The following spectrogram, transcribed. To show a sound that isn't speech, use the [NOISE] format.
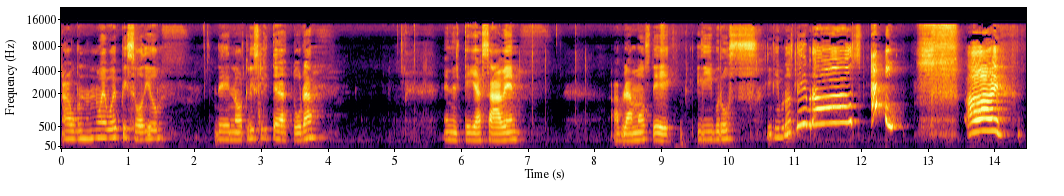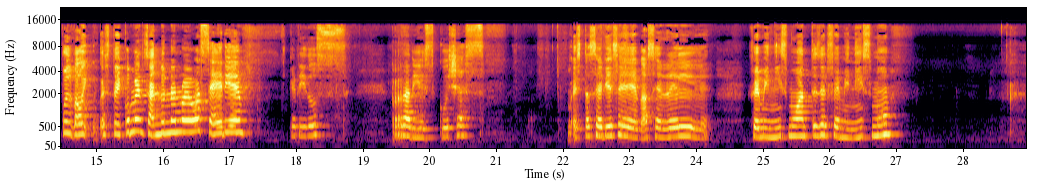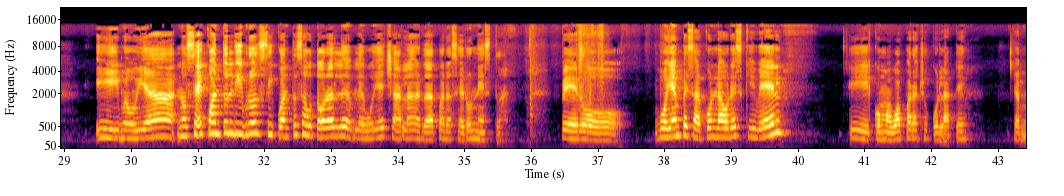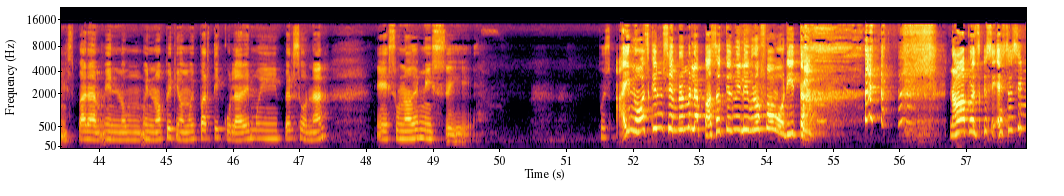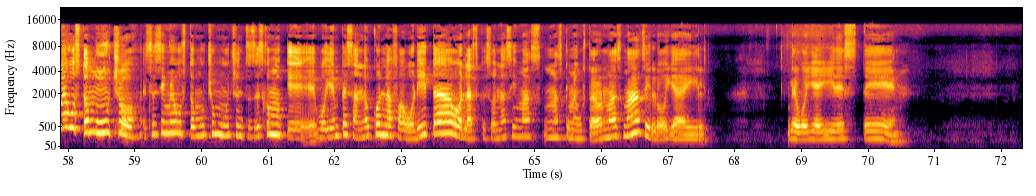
a un nuevo episodio de Notlis Literatura, en el que ya saben, hablamos de libros, libros, libros. Ay, pues hoy estoy comenzando una nueva serie, queridos radioescuchas. Esta serie se va a hacer el feminismo antes del feminismo. Y me voy a, no sé cuántos libros y cuántas autoras le, voy a echar, la verdad, para ser honesta. Pero voy a empezar con Laura Esquivel y como agua para chocolate. También es para, en, en una opinión muy particular y muy personal, es uno de mis... Eh, pues, ay, no, es que siempre me la pasa que es mi libro favorito. [LAUGHS] no, pues es que sí, ese sí me gustó mucho. Ese sí me gustó mucho, mucho. Entonces, como que voy empezando con la favorita o las que son así más, más que me gustaron más, más. Y luego ya ir, le voy a ir, este.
